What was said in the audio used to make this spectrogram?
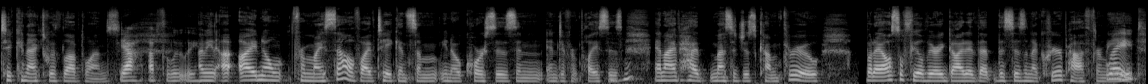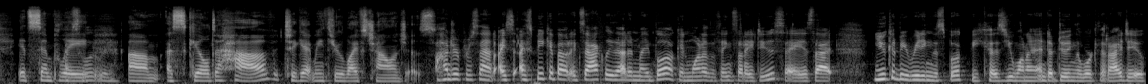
to connect with loved ones. Yeah, absolutely. I mean, I, I, know from myself, I've taken some, you know, courses in, in different places, mm-hmm. and I've had messages come through, but I also feel very guided that this isn't a career path for me. Right. It's simply um, a skill to have to get me through life's challenges. 100%. I, I speak about exactly that in my book, and one of the things that I do say is that you could be reading this book because you want to end up doing the work that I do,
